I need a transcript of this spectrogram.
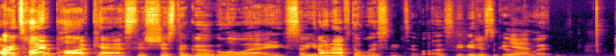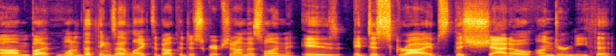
our entire podcast is just a Google away, so you don't have to listen to us. You can just Google Yeah. it. Um, but one of the things I liked about the description on this one is it describes the shadow underneath it.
